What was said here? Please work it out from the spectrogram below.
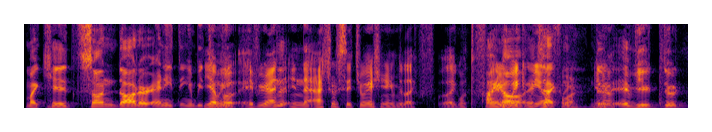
my kid, son, daughter, anything in between. Yeah, but if you're in, the- in the actual situation, you'd be like, like, what the fuck I are you waking exactly, me up for? Dude. know? If you, dude,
